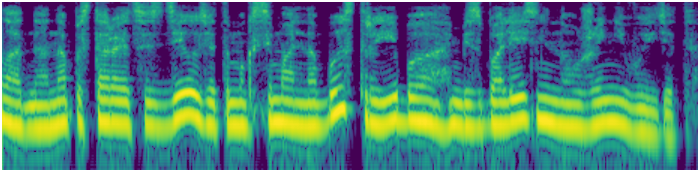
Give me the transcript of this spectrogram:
Ладно, она постарается сделать это максимально быстро, ибо безболезненно уже не выйдет.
